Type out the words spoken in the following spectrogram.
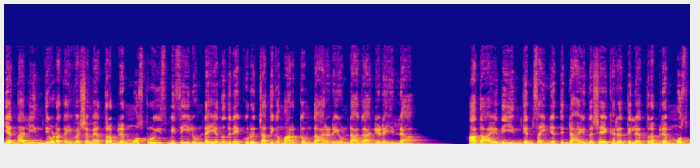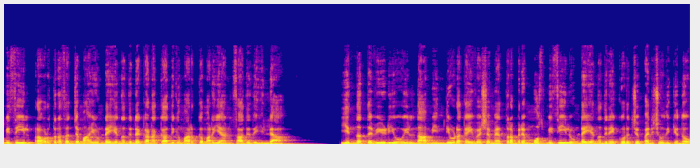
എന്നാൽ ഇന്ത്യയുടെ കൈവശം എത്ര ബ്രഹ്മോസ് ക്രൂയിസ് മിസൈൽ ഉണ്ട് എന്നതിനെക്കുറിച്ച് അധികമാർക്കും ധാരണയുണ്ടാകാനിടയില്ല. അതായത് ഇന്ത്യൻ സൈന്യത്തിന്റെ ആയുധ ശേഖരത്തിൽ എത്ര ബ്രഹ്മോസ് മിസൈൽ പ്രവർത്തന സജ്ജമായുണ്ട് എന്നതിന്റെ കണക്ക് അധികമാർക്കും അറിയാൻ സാധ്യതയില്ല. ഇന്നത്തെ വീഡിയോയിൽ നാം ഇന്ത്യയുടെ കൈവശം എത്ര ബ്രഹ്മോസ് മിസൈൽ ഉണ്ട് എന്നതിനെക്കുറിച്ച് പരിശോധിക്കുന്നു.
